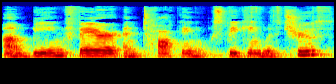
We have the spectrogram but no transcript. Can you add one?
um, being fair and talking, speaking with truth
